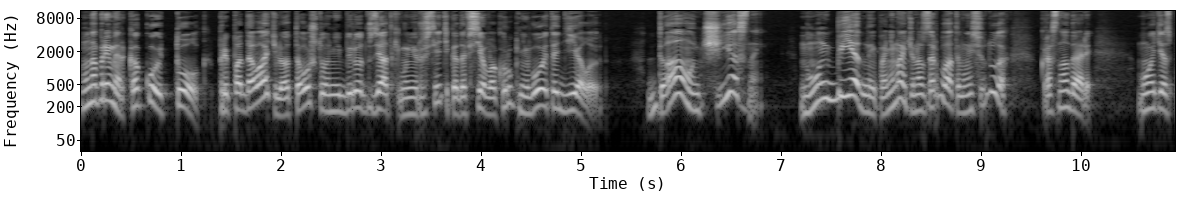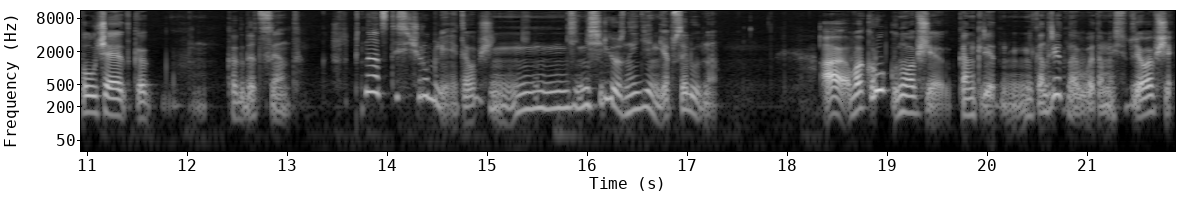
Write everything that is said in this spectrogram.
Ну, например, какой толк преподавателю от того, что он не берет взятки в университете, когда все вокруг него это делают? Да, он честный, но он бедный, понимаете, у нас зарплата в институтах в Краснодаре. Мой отец получает как, как доцент. Что 15 тысяч рублей. Это вообще несерьезные не, не деньги абсолютно. А вокруг, ну вообще конкретно, не конкретно в этом институте, а вообще,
